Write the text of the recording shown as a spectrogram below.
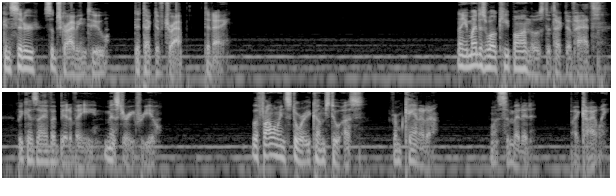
consider subscribing to Detective Trapp today. Now, you might as well keep on those detective hats because I have a bit of a mystery for you. The following story comes to us from Canada, was submitted by Kylie.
